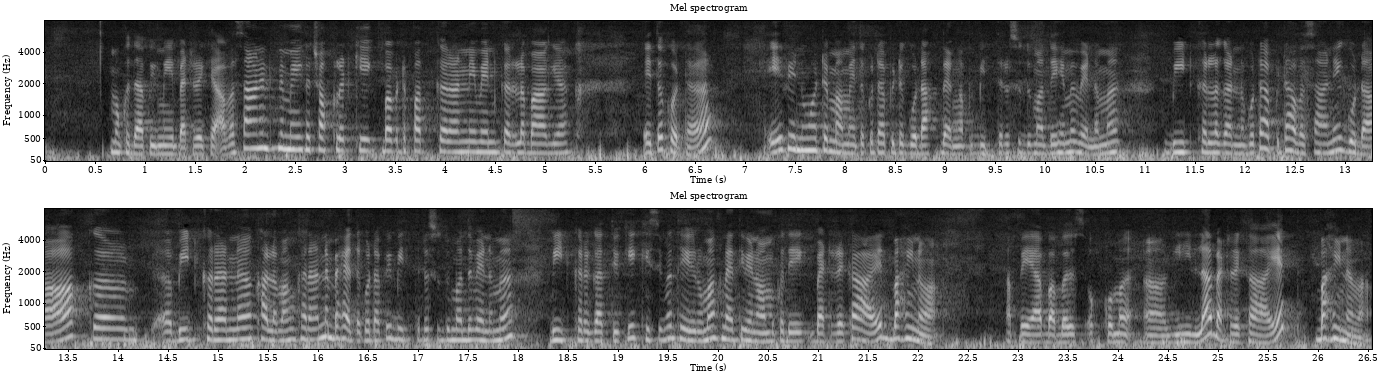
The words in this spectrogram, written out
මොකද අපි මේ බැටර් එකේ අවසානයේදී මේක චොක්ලට් කේක් බවට පත් කරන්නේ වෙන් කරලා භාගයක්. එතකොට ඒ වෙනුවට මම එතකොට අපිට ගොඩක් දැන් අපි බිත්තර සුදු මද එහෙම වෙනම බීට් කරලා ගන්නකොට අපිට අවසානයේ ගොඩාක් බීට් කරන්න කලවම් කරන්න බෑ. එතකොට අපි බිත්තර සුදු මද වෙනම බීට් කරගත්ත එකේ කිසිම තේරුමක් නැති වෙනවා. මොකද ඒ බැටර් එක ආයෙත් බහිනවා. අපේ ආ බබල්ස් ඔක්කොම ගිහිල්ලා බැටර් එක ආයෙත් බහිනවා.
